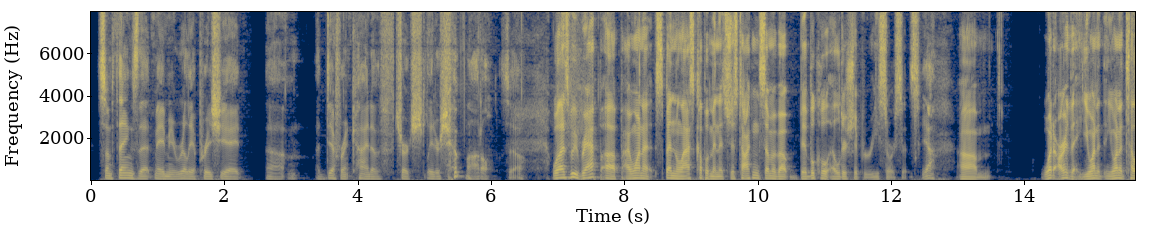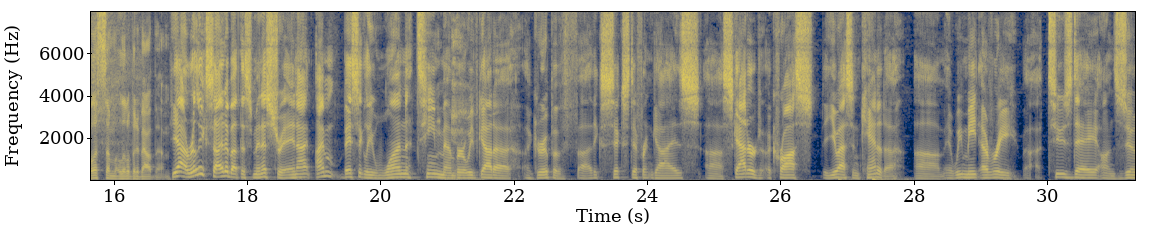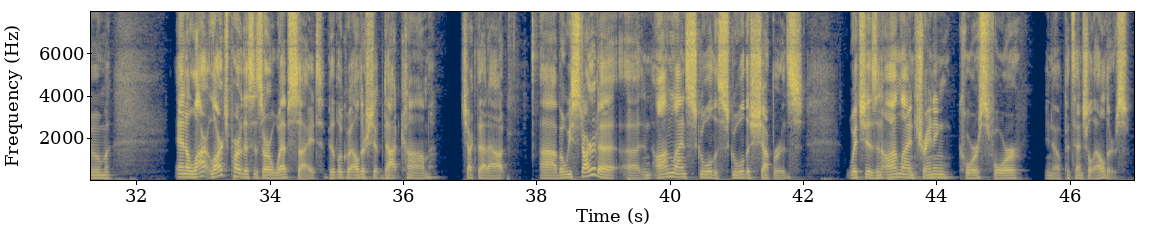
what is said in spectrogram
some things that made me really appreciate um, a different kind of church leadership model. So Well, as we wrap up, I want to spend the last couple minutes just talking some about biblical eldership resources. yeah. Um, what are they? You want to you want to tell us some a little bit about them? Yeah, really excited about this ministry. And I, I'm basically one team member. We've got a, a group of, uh, I think, six different guys uh, scattered across the US and Canada. Um, and we meet every uh, Tuesday on Zoom. And a lar- large part of this is our website, biblicaleldership.com. Check that out. Uh, but we started a, a, an online school, the School of the Shepherds, which is an online training course for you know potential elders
